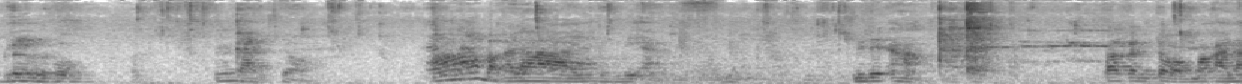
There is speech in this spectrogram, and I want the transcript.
เลี้ยงพวกการจอดอ๋อบักอะไรตรงนี้อะมีเด็ดอะปลากันจองบักอะไร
